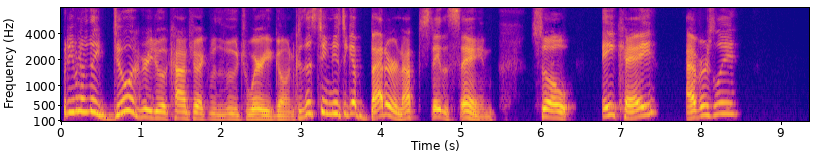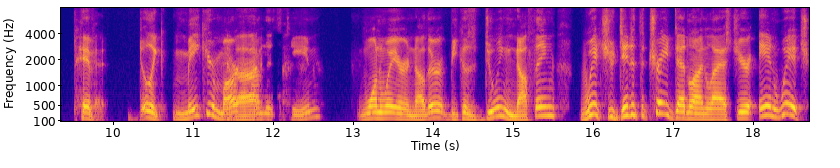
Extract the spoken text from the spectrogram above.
But even if they do agree to a contract with Vooch, where are you going? Because this team needs to get better, not to stay the same. So, AK, Eversley, pivot. Like, make your mark on this team one way or another because doing nothing, which you did at the trade deadline last year, and which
